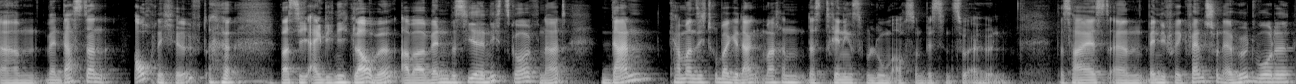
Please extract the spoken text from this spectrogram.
Ähm, wenn das dann auch nicht hilft, was ich eigentlich nicht glaube, aber wenn bis hierhin nichts geholfen hat, dann kann man sich darüber Gedanken machen, das Trainingsvolumen auch so ein bisschen zu erhöhen. Das heißt, ähm, wenn die Frequenz schon erhöht wurde,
